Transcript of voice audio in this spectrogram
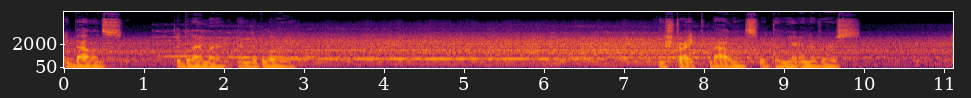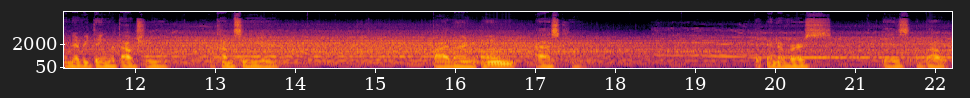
You balance the glamour and the glory. You strike balance within your inner verse, and everything without you will come to you by thine own asking. The universe is about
